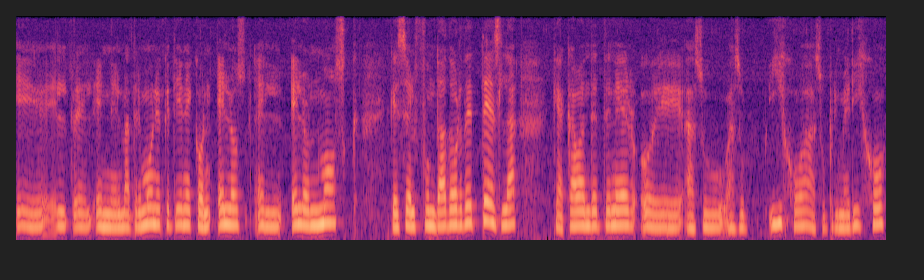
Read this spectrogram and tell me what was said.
eh, en el matrimonio que tiene con Elon, Elon Musk, que es el fundador de Tesla, que acaban de tener a su a su hijo, a su primer hijo,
